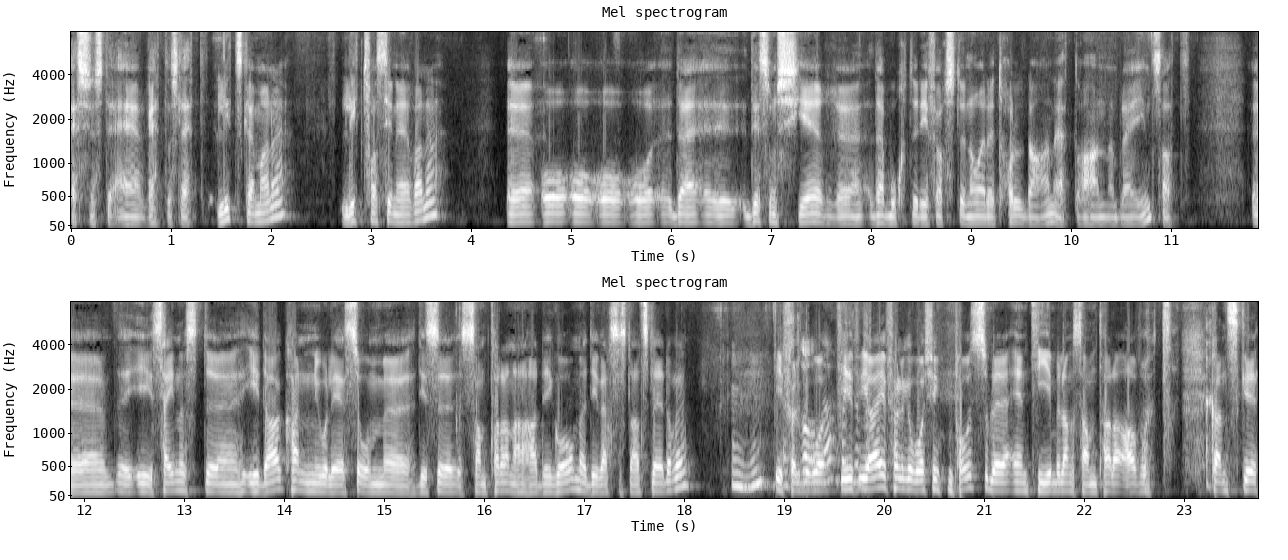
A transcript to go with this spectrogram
Jeg syns det er rett og slett litt skremmende, litt fascinerende. Eh, og, og, og, og det, eh, det, som skjer der borte de første nå er det tolv dagene etter han ble innsatt. I, senest i dag kan en jo lese om disse samtalene han hadde i går med diverse statsledere. Mm -hmm. ifølge, ja, ifølge Washington Post så ble det en time lang samtale avbrutt ganske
